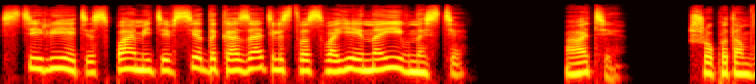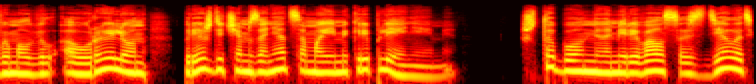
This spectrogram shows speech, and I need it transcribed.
стереть из памяти все доказательства своей наивности. «Ати», — шепотом вымолвил Аурелион, прежде чем заняться моими креплениями. Что бы он ни намеревался сделать,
